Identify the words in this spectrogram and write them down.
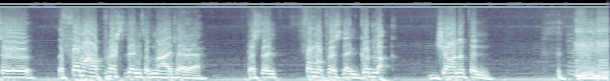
to the former president of Nigeria, President former President Goodluck Jonathan.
